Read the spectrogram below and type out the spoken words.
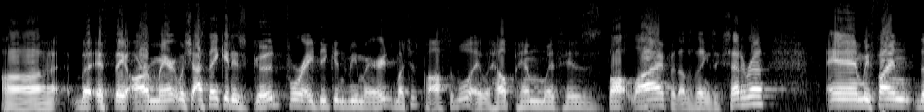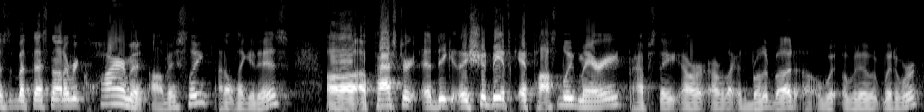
Uh, but if they are married, which I think it is good for a deacon to be married as much as possible, it will help him with his thought life, with other things, etc. And we find, this, but that's not a requirement, obviously. I don't think it is. Uh, a pastor, a deacon, they should be, if, if possibly, married. Perhaps they are, are like brother Bud, a, widower.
